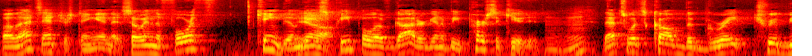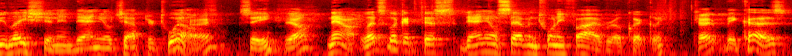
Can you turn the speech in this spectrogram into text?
well, that's interesting, isn't it? So in the fourth kingdom, Yeah. these people of God are going to be persecuted. Mm-hmm. That's what's called the Great Tribulation in Daniel chapter 12. Okay. See? Yeah? Now, let's look at this Daniel 7:25 real quickly. Okay. Because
